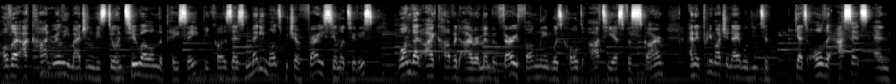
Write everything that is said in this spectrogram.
Although I can't really imagine this doing too well on the PC because there's many mods which are very similar to this. One that I covered I remember very fondly was called RTS for Skyrim and it pretty much enabled you to get all the assets and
